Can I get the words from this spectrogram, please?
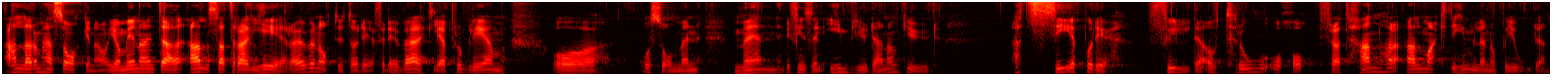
alla de här sakerna. Och jag menar inte alls att raljera över något av det, för det är verkliga problem och, och så, men, men det finns en inbjudan av Gud att se på det fyllda av tro och hopp för att han har all makt i himlen och på jorden.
